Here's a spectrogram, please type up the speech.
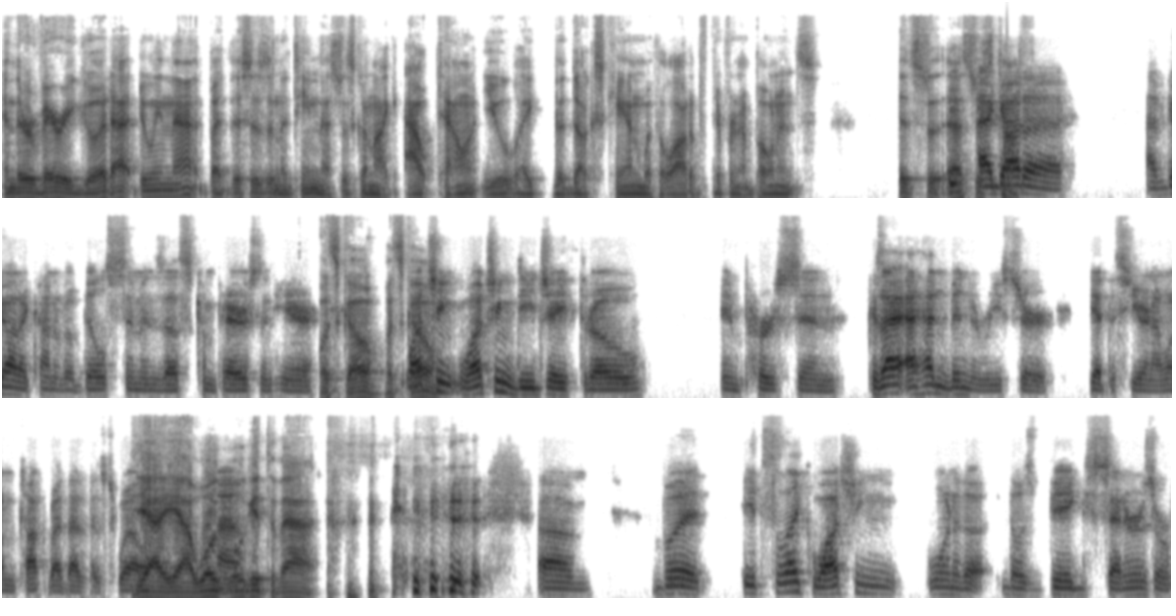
and they're very good at doing that. But this isn't a team that's just going to like out talent you like the Ducks can with a lot of different opponents. It's that's just I gotta I've got a kind of a Bill Simmons s comparison here. Let's go. Let's watching, go. Watching DJ throw in person because I, I, hadn't been to Reser yet this year, and I want to talk about that as well. Yeah, yeah, we'll um, we'll get to that. um, but it's like watching one of the those big centers or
